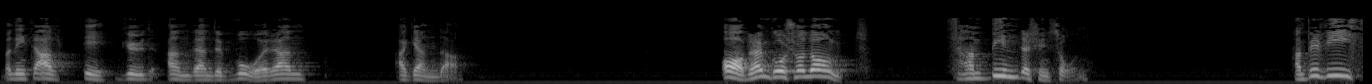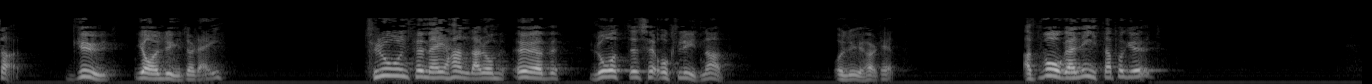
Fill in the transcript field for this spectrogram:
Men det är inte alltid Gud använder våran agenda. Abraham går så långt så han binder sin son. Han bevisar Gud jag lyder dig. Tron för mig handlar om överlåtelse och lydnad och lyhördhet. Att våga lita på Gud.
